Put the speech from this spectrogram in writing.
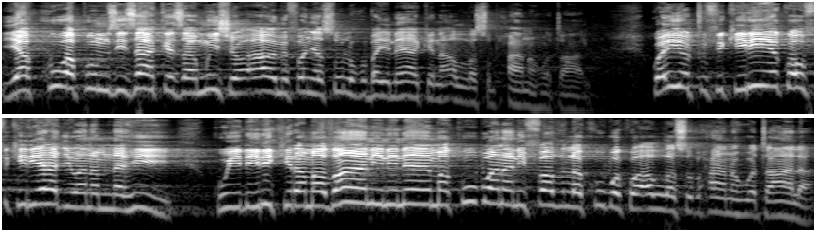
ya kuwa pumzi zake za mwisho awe amefanya sulhu baina yake na Allah subhanahu wa ta'ala kwa hiyo tufikirie kwa ufikiriaji wa namna hii kuidiriki Ramadhani ni neema kubwa na ni fadhila kubwa kwa Allah subhanahu wa ta'ala.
